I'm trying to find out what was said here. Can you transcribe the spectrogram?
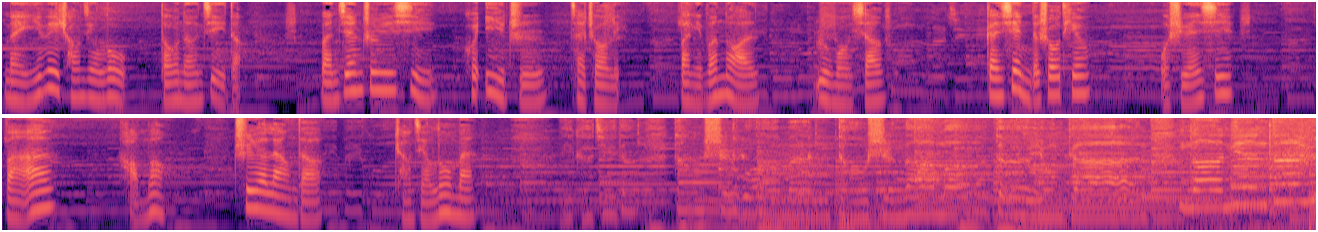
每一位长颈鹿都能记得，晚间治愈系会一直在这里，伴你温暖入梦乡。感谢你的收听，我是袁熙，晚安，好梦，吃月亮的长颈鹿们。你可记得当时我们都是那么的勇敢？那年的愿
